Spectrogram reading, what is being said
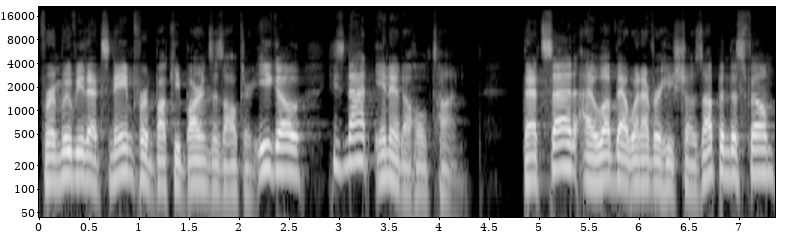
For a movie that's named for Bucky Barnes' alter ego, he's not in it a whole ton. That said, I love that whenever he shows up in this film,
